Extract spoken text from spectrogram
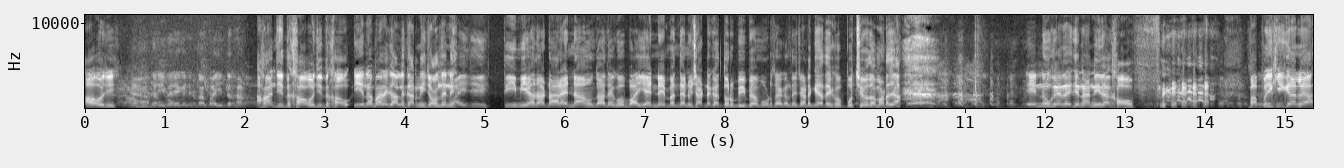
ਆਓ ਜੀ। ਕਰੀ ਮੇਰੇ ਕਿੰਨੇ ਮੈਂ ਬਾਈ ਦਿਖਾਣਾ ਹਾਂਜੀ ਦਿਖਾਓ ਜੀ ਦਿਖਾਓ। ਇਹਨਾਂ ਬਾਰੇ ਗੱਲ ਕਰਨੀ ਚਾਹੁੰਦੇ ਨੇ। ਬਾਈ ਜੀ ਤੀਮੀਆਂ ਦਾ ਡਰ ਇੰਨਾ ਹੁੰਦਾ ਦੇਖੋ ਬਾਈ ਇੰਨੇ ਬੰਦੇ ਨੂੰ ਛੱਡ ਕੇ ਤੁਰ ਵੀ ਪਿਆ ਮੋਟਰਸਾਈਕਲ ਤੇ ਚੜ ਗਿਆ ਦੇਖੋ ਪੁੱਛਿਓ ਦਾ ਮੜ ਜਾ ਇਹਨੂੰ ਕਹਿੰਦੇ ਜਨਾਨੀ ਦਾ ਖੌਫ। ਬਾਪੂ ਜੀ ਕੀ ਗੱਲ ਆ?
